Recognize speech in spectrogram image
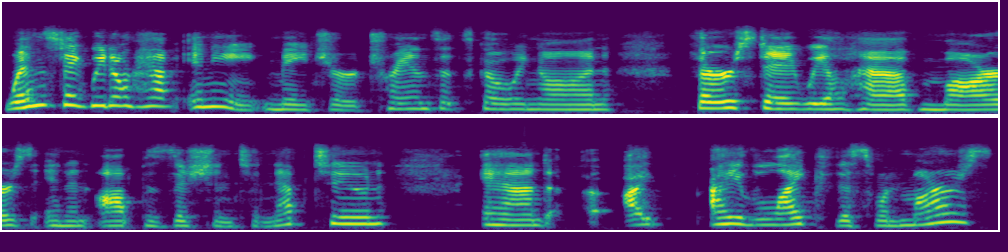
Wednesday, we don't have any major transits going on. Thursday, we'll have Mars in an opposition to Neptune. And I, I like this one. Mars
